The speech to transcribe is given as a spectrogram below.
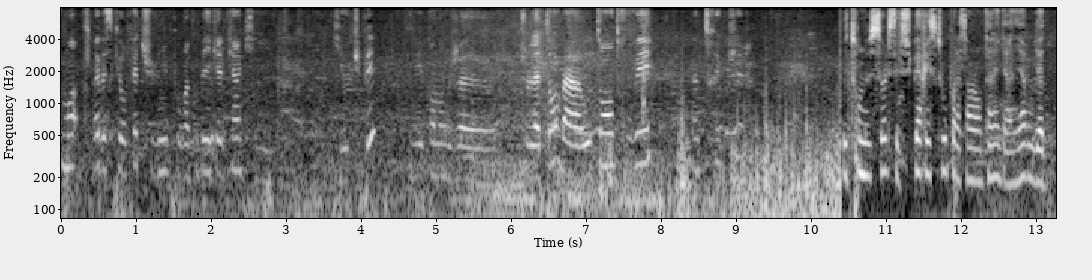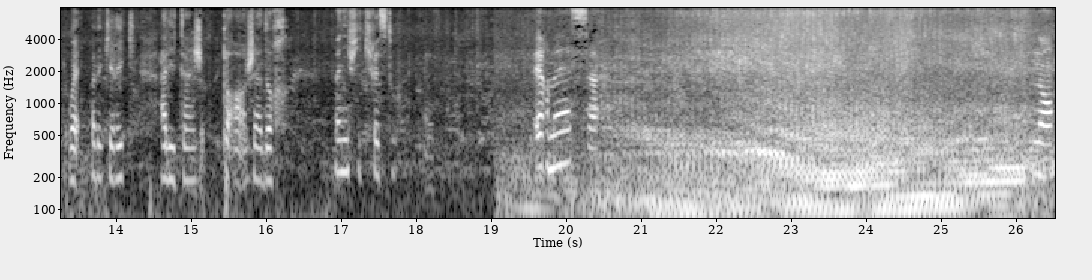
Moi Oui, parce qu'en fait, je suis venue pour accompagner quelqu'un qui, qui est occupé. Et pendant que je, je l'attends, bah, autant trouver un truc. Le tournesol, c'est le super resto pour la Saint-Valentin l'année dernière où il y a. Ouais, avec Eric à l'étage. Oh, j'adore. Magnifique resto. Hermès. Non,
